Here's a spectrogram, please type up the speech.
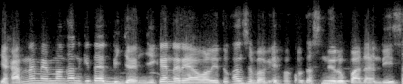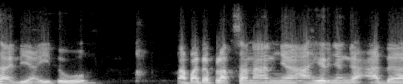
ya karena memang kan kita dijanjikan dari awal itu kan sebagai fakultas seni rupa dan desain dia itu nah pada pelaksanaannya akhirnya nggak ada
